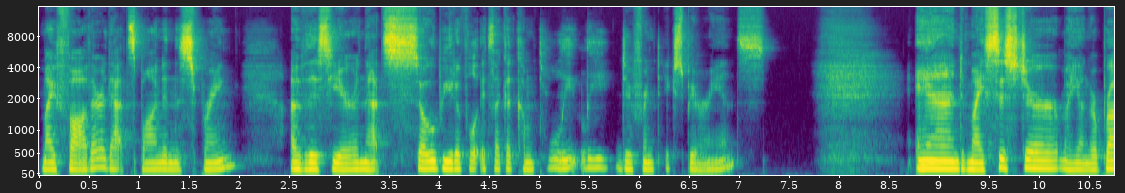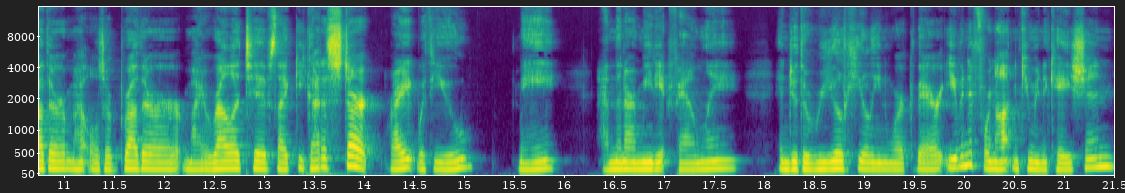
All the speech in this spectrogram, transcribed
My father, that spawned in the spring of this year, and that's so beautiful. It's like a completely different experience and my sister, my younger brother, my older brother, my relatives. Like, you got to start, right, with you, me, and then our immediate family and do the real healing work there. Even if we're not in communication,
